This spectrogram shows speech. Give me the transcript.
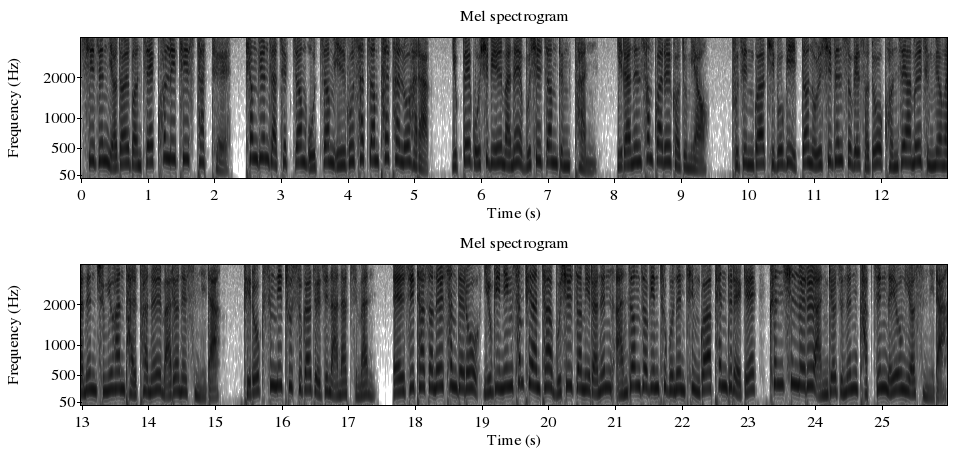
시즌 8번째 퀄리티 스타트, 평균 자책점 5.19 4.88로 하락, 652일 만에 무실점 등판, 이라는 성과를 거두며 부진과 기복이 있던 올 시즌 속에서도 건재함을 증명하는 중요한 발판을 마련했습니다. 비록 승리 투수가 되진 않았지만 LG 타선을 상대로 6이닝 3피안타 무실점이라는 안정적인 투구는 팀과 팬들에게 큰 신뢰를 안겨주는 값진 내용이었습니다.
